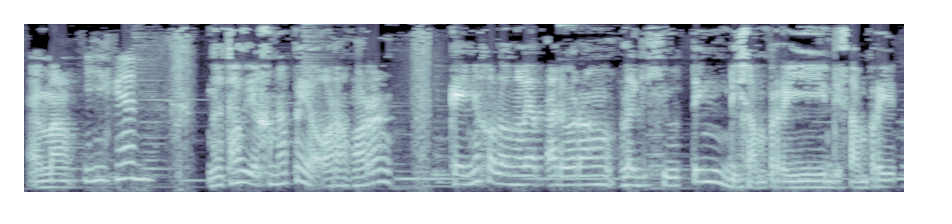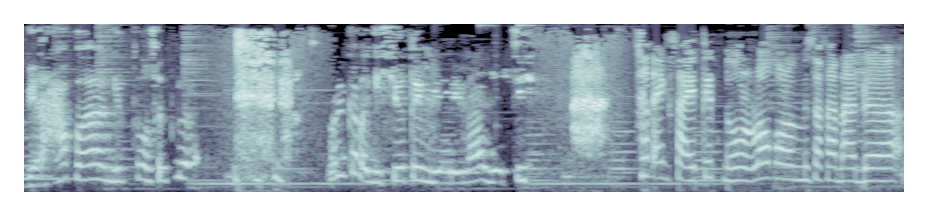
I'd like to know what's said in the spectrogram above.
Emang Iya kan? nggak tahu ya kenapa ya orang-orang kayaknya kalau ngelihat ada orang lagi syuting disamperin, disamperin biar apa gitu maksud gua. Mereka lagi syuting biarin aja sih. Kan excited no lo kalau misalkan ada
